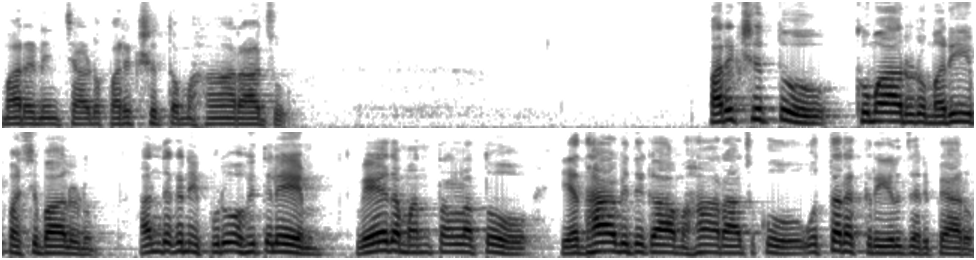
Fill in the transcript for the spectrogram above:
మరణించాడు పరీక్షిత్తు మహారాజు. పరీక్షిత్తు కుమారుడు మరీ పసిబాలుడు. అందుకని పురోహితులే వేద మంత్రాలతో యథావిధిగా మహారాజుకు ఉత్తర క్రియలు జరిపారు.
